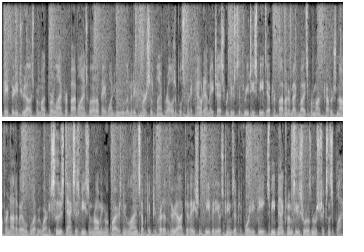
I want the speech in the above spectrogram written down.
Pay $32 per month per line for five lines without a pay. One Hulu limited commercial plan for eligible Sprint account. MHS reduced to 3G speeds after 500 megabytes per month. Coverage and offer not available everywhere. Excludes taxes, fees, and roaming. Requires new lines. Subject to credit and three activation fee. Video streams up to 480p. Speed maximums. Use rules and restrictions apply.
